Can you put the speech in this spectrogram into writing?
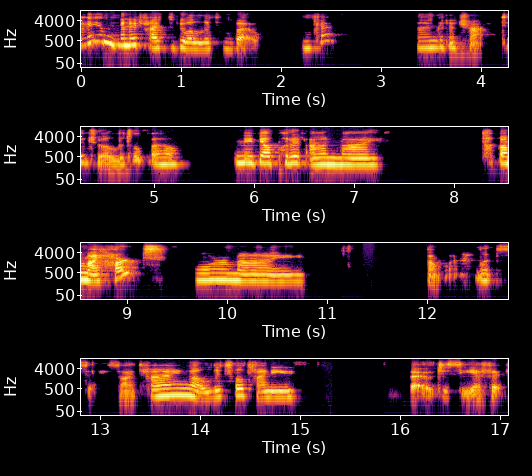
I am going to try to do a little bow. Okay. I'm going to try to do a little bow. Maybe I'll put it on my top of my heart or my somewhere. Let's see. So I'm tying a little tiny bow to see if it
